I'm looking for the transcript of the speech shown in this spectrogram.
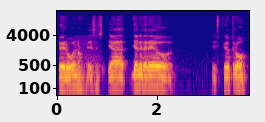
pero bueno, eso ya, ya le daré este otro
